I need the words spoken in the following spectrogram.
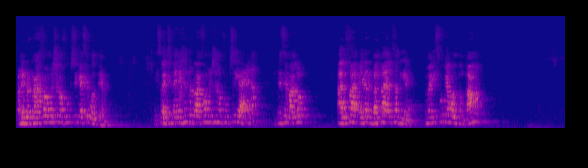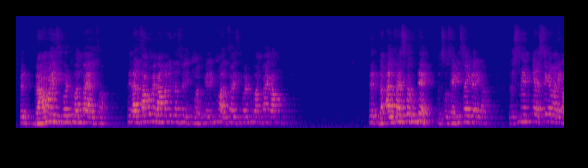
और ये तो ट्रांसफॉर्मेशन ऑफ़ रूट से कैसे बोलते हैं इसका एक्सप्लेनेशन तो ट्रांसफॉर्मेशन ऑफ़ रूट से ही आया है ना? जैसे मान लो अल्फ़ा इधर वन बाय अल्फ़ा दिया है तो मैं इसको क्या बोलता हूँ? गामा फिर gamma is equal to 1 by alpha फिर अल्फ़ा को मैं गामा के टर्म्स में लिखूँगा तो क्या लिखूँगा? Alpha is equal to 1 by gamma फिर अल्फ़ा इसका रूट है तो इसको सेटिस्फाई करेगा। तो इसमें क्या, इससे क्या बनेगा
